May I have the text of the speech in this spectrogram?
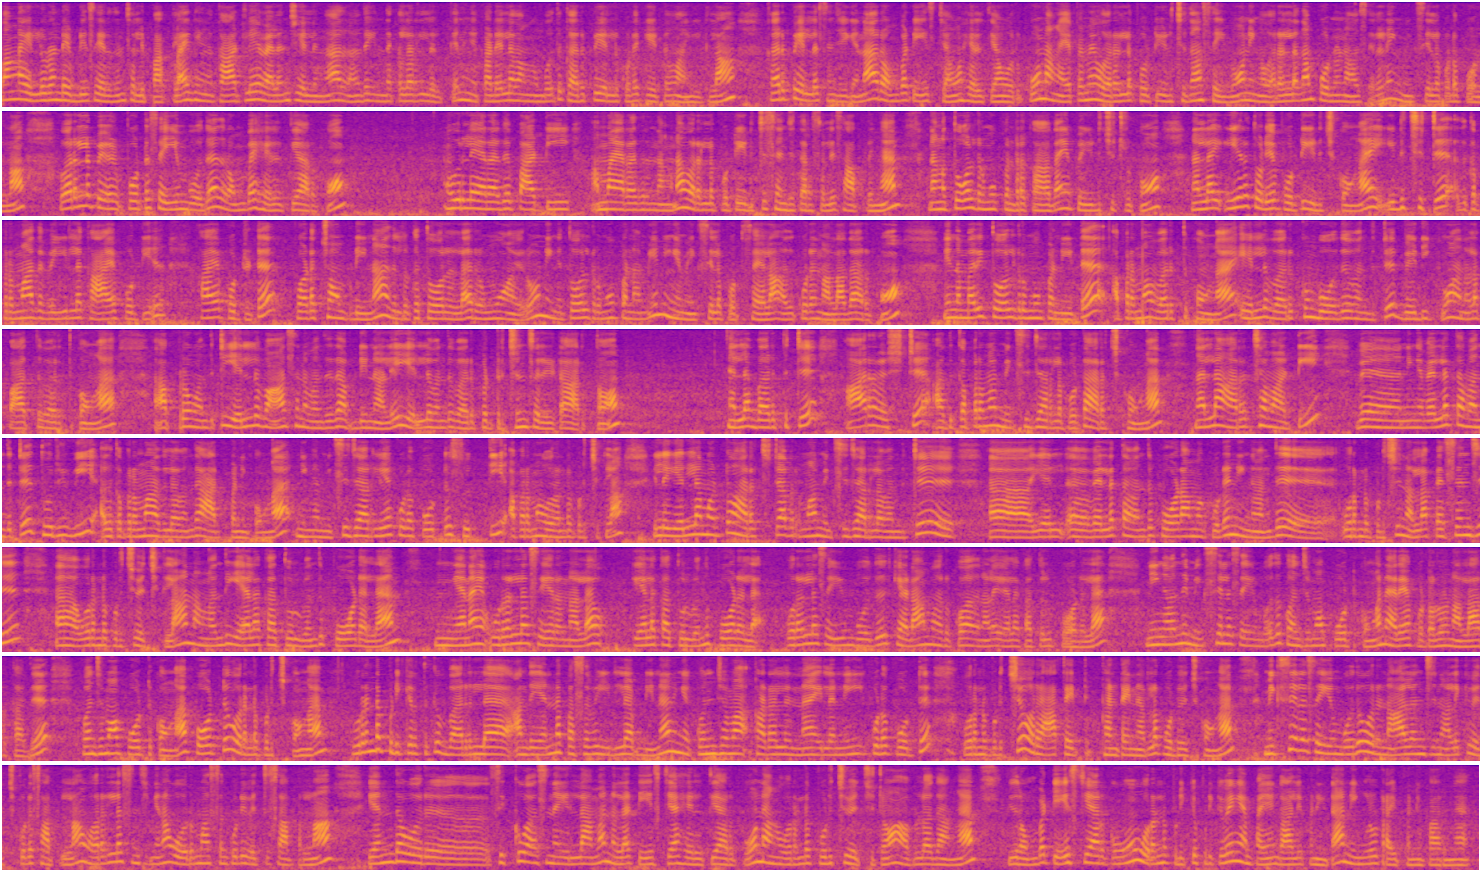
வாங்க எள்ளுருண்டை எப்படி செய்கிறதுன்னு சொல்லி பார்க்கலாம். இது எங்கள் காட்டிலே விளைஞ்சி எள்ளுங்க. அதனால தான் இந்த கலரில் இருக்குது நீங்கள் கடையில் வாங்கும்போது கருப்பு எள்ளு கூட கேட்டு வாங்கிக்கலாம். கருப்பு எள்ளை செஞ்சீங்கன்னா ரொம்ப டேஸ்டியாகவும் ஹெல்த்தியாகவும் இருக்கும். நாங்கள் எப்போவுமே உரலில் போட்டு இடித்து தான் செய்வோம். நீங்கள் உரலில் தான் போடணும்னு அவசியம் இல்லை. நீங்கள் மிக்சியில் கூட போடலாம். உரலில் போட்டு செய்யும்போது அது ரொம்ப ஹெல்த்தியாக இருக்கும். ஊரில் யாராவது பாட்டி அம்மா யாராவது இருந்தாங்கன்னா உரலில் போட்டு இடித்து செஞ்சு தர சொல்லி சாப்பிடுங்க. நாங்கள் தோல் ரிமூவ் பண்ணுறதுக்காக தான் இப்போ இடிச்சிட்ருக்கோம் நல்லா ஈரத்தோடையே போட்டு இடிச்சுக்கோங்க. இடிச்சிட்டு அதுக்கப்புறமா அதை வெயிலில் காய போட்டு காய போட்டுட்டு புடச்சோம் அப்படின்னா அதில் இருக்க தோலெல்லாம் ரிமூவ் ஆயிரும். நீங்கள் தோல் ரிமூவ் பண்ணாமே நீங்கள் மிக்சியில் போட்டு செய்யலாம். அது கூட நல்லா தான் இருக்கும். இந்த மாதிரி தோல் ரிமூவ் பண்ணிவிட்டு அப்புறமா வறுத்துக்கோங்க. எள் வறுக்கும் போது வந்துட்டு வெடிக்கும். அதனால் பார்த்து வறுத்துக்கோங்க. அப்புறம் வந்துட்டு எள் வாசனை வந்தது அப்படின்னாலே எள் வந்து ஏற்பட்டுருச்சுன்னு சொல்லிட்டு அர்த்தம். நல்லா வறுத்துட்டு ஆற வச்சுட்டு அதுக்கப்புறமா மிக்ஸி ஜாரில் போட்டு அரைச்சிக்கோங்க. நல்லா அரைச்ச வாட்டி வெ நீங்கள் வெள்ளத்தை வந்துட்டு துருவி அதுக்கப்புறமா அதில் வந்து ஆட் பண்ணிக்கோங்க. நீங்கள் மிக்ஸி ஜார்லேயே கூட போட்டு சுற்றி அப்புறமா உருண்டை பிடிச்சிக்கலாம். இல்லை எள்ளை மட்டும் அரைச்சிட்டு அப்புறமா மிக்ஸி ஜாரில் வந்துட்டு எல் வெள்ளத்தை வந்து போடாமல் கூட நீங்கள் வந்து உருண்டை பிடிச்சி நல்லா பிசைஞ்சு உருண்டை பிடிச்சி வச்சுக்கலாம். நாங்கள் வந்து ஏலக்காய் தூள் வந்து போடலை. ஏன்னா உரலில் செய்கிறனால ஏலக்காய் தூள் வந்து போடலை. உரலில் செய்யும்போது கெடாமல் இருக்கும் அதனால் ஏலக்காய் தூள் போடலை. நீங்கள் வந்து மிக்சியில் செய்யும்போது கொஞ்சமாக போட்டுக்கோங்க. நிறையா போட்டாலும் நல்லா இருக்காது. கொஞ்சமாக போட்டுக்கோங்க. போட்டு உருண்டை பிடிச்சிக்கோங்க. உருண்டை பிடிக்கிறதுக்கு வரல அந்த எண்ணெய் பசவு இல்லை அப்படின்னா நீங்கள் கொஞ்சமாக கடல் எண்ணெய் இல்லை நெய் கூட போட்டு உருண்டை பிடிச்சி ஒரு ஏர்டைட் கண்டெய்னரில் போட்டு வச்சுக்கோங்க. மிக்சியில் செய்யும்போது ஒரு நாலஞ்சு நாளைக்கு வச்சு கூட சாப்பிட்லாம். உரலில் செஞ்சிங்கன்னா ஒரு மாதம் கூட வச்சு சாப்பிட்லாம். எந்த ஒரு சிக்கு வாசனை இல்லாமல் நல்லா டேஸ்டியாக ஹெல்த்தியாக இருக்கும். நாங்கள் உருண்டை பிடிச்சி வச்சுட்டோம் அவ்வளோதாங்க. இது ரொம்ப டேஸ்டியாக இருக்கும். உரண்டை பிடிக்க பிடிக்கவே என் பையன் காலி பண்ணிட்டான். நீங்களும் ட்ரை பண்ணி பாருங்கள்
